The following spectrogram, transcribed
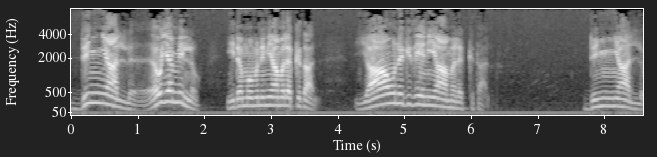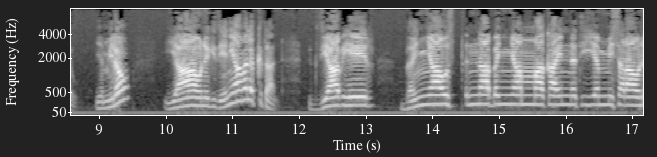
ድኛለው የሚል ነው። ይህ ደግሞ ምንን ያመለክታል? የአሁን ጊዜን ያመለክታል። ድኛለሁ የሚለው የአሁን ጊዜን ያመለክታል። እግዚአብሔር በእኛ ውስጥና በእኛ አማካይነት የሚሠራውን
